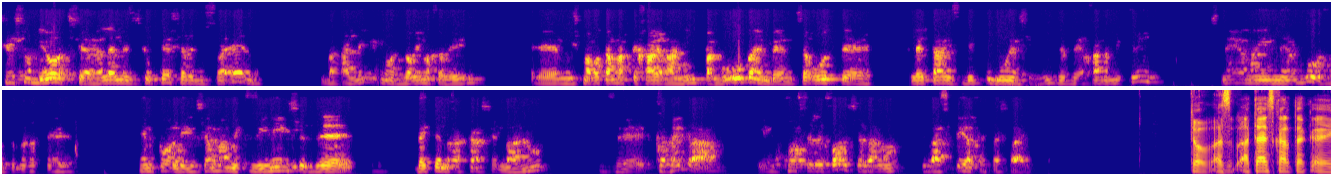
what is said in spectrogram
שיש אוניות שהיה להם איזשהו קשר עם ישראל, בעלים או דברים אחרים, משמרות המהפכה האיראנים פגעו בהם באמצעות כלי טיס בלתי מאוישים, ובאחד המקרים שני ימאים נהרגו, זאת אומרת, הם פועלים שם מבינים שזה בטן רכה שלנו, וכרגע עם חוסר יכולת שלנו להספיח את השייט. טוב, אז אתה הזכרת אה,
